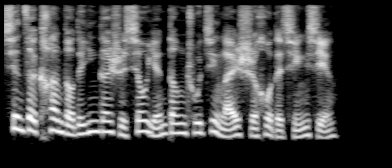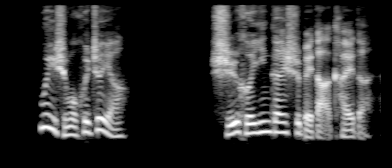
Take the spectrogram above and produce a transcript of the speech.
现在看到的应该是萧炎当初进来时候的情形，为什么会这样？石盒应该是被打开的，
